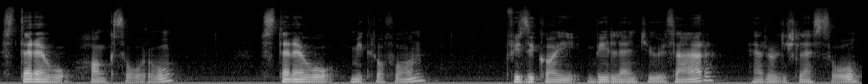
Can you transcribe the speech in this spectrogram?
stereo hangszóró, stereo mikrofon, fizikai billentyűzár, erről is lesz szó,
